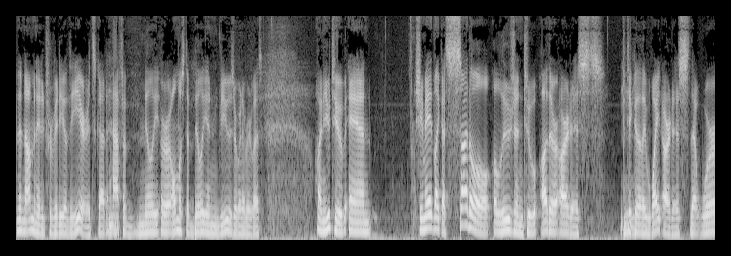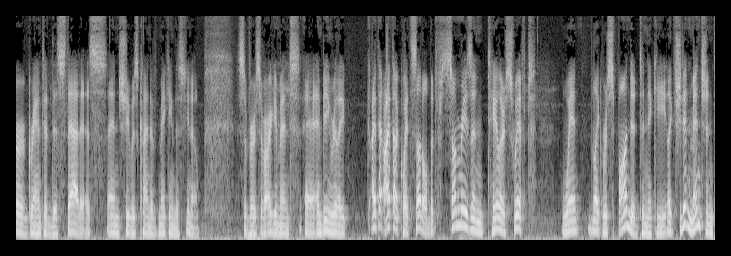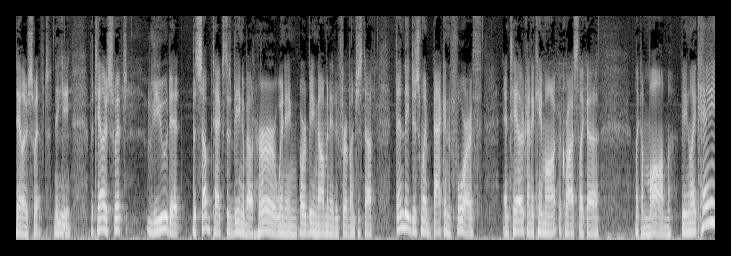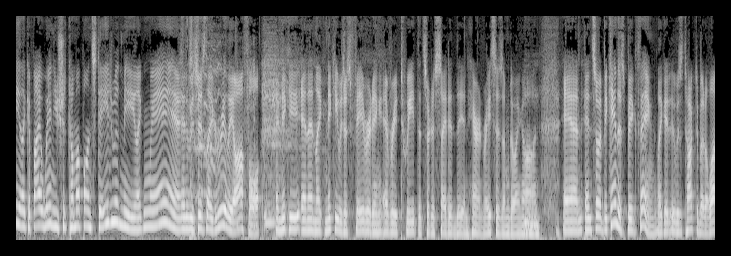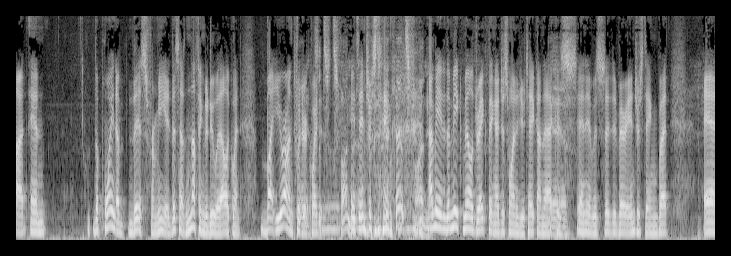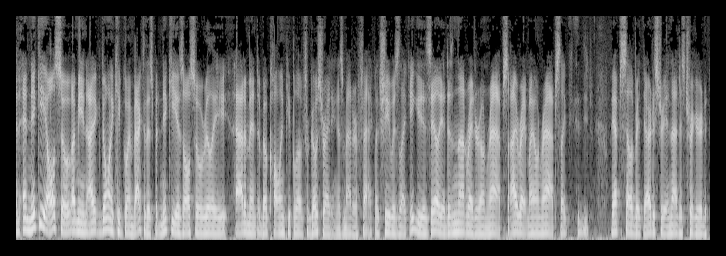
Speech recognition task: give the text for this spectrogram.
Nominated for video of the year. It's got mm. half a million or almost a billion views or whatever it was on YouTube. And she made like a subtle allusion to other artists, mm. particularly white artists that were granted this status. And she was kind of making this, you know, subversive argument and being really I thought I thought quite subtle, but for some reason Taylor Swift went like responded to Nicki. Like she didn't mention Taylor Swift, Nicki, mm-hmm. but Taylor Swift viewed it the subtext as being about her winning or being nominated for a bunch of stuff. Then they just went back and forth, and Taylor kind of came across like a like a mom being like, "Hey, like if I win, you should come up on stage with me." Like, man, and it was just like really awful. And Nicki, and then like Nicki was just favoriting every tweet that sort of cited the inherent racism going mm-hmm. on, and and so it became this big thing. Like it, it was talked about a lot, and the point of this for me, this has nothing to do with eloquent, but you're on Twitter It's- quite. it's- it's fun, It's man. interesting. It's fun, I mean, the Meek Mill Drake thing. I just wanted your take on that Yeah. because, and it was very interesting. But and and Nicki also. I mean, I don't want to keep going back to this, but Nicki is also really adamant about calling people out for ghostwriting. As a matter of fact, like she was like Iggy Azalea does not write her own raps. I write my own raps. Like we have to celebrate the artistry, and that has triggered.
